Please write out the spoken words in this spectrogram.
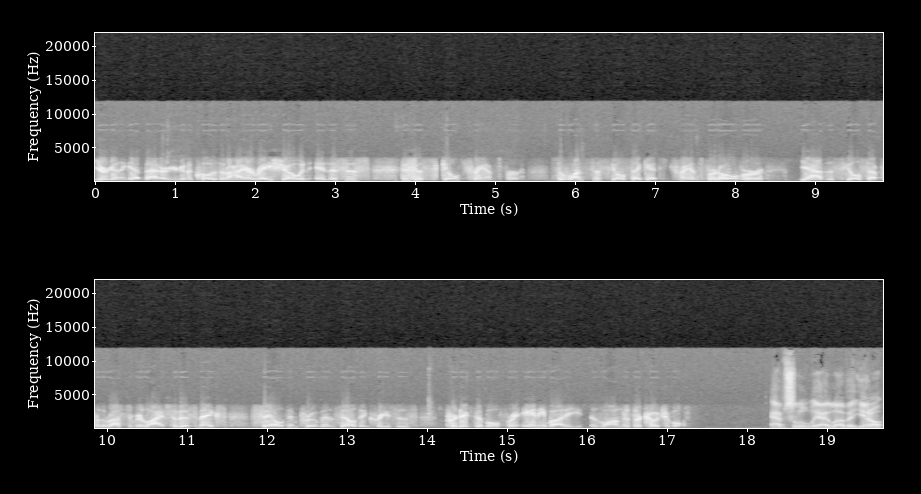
you're going to get better. You're going to close at a higher ratio, and, and this is this is skill transfer. So once the skill set gets transferred over, you have the skill set for the rest of your life. So this makes sales improvement, sales increases predictable for anybody as long as they're coachable. Absolutely, I love it. You know,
